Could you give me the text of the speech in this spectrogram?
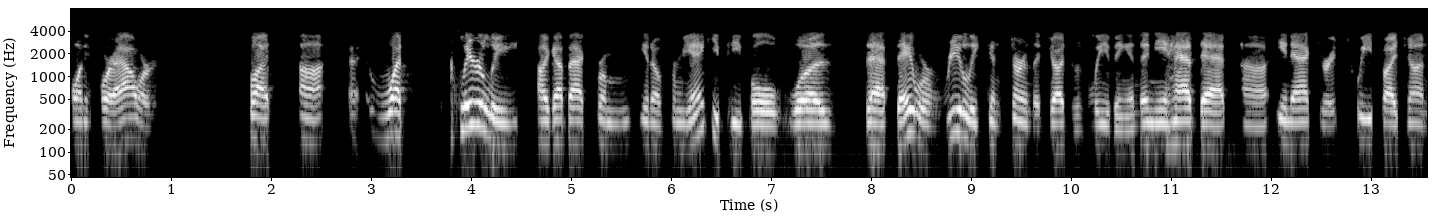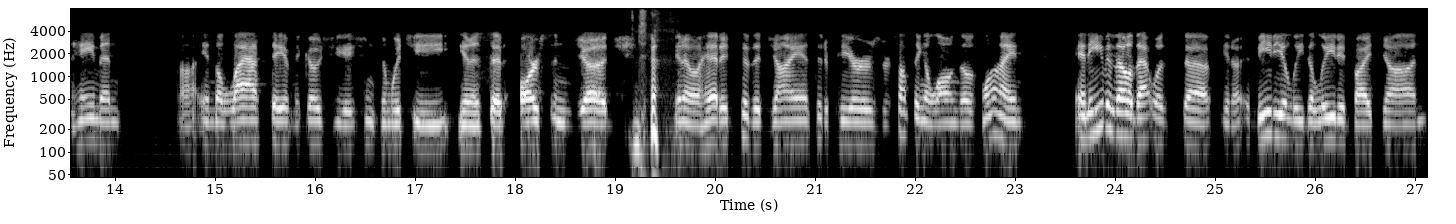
24 hours. But uh, what clearly I got back from you know from Yankee people was that they were really concerned that Judge was leaving, and then you had that uh, inaccurate tweet by Jon Heyman uh, in the last day of negotiations in which he, you know, said arson judge, you know, headed to the Giants, it appears, or something along those lines. And even though that was, uh, you know, immediately deleted by Jon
